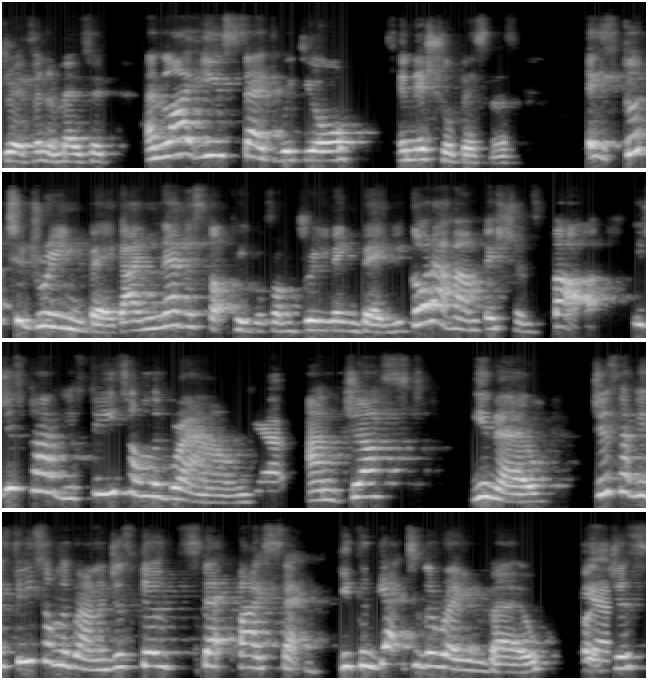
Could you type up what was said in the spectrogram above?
driven and motivated. And like you said with your initial business, it's good to dream big. I never stop people from dreaming big. You've got to have ambitions, but you just got to have your feet on the ground yep. and just, you know, just have your feet on the ground and just go step by step. You can get to the rainbow, but yep. just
